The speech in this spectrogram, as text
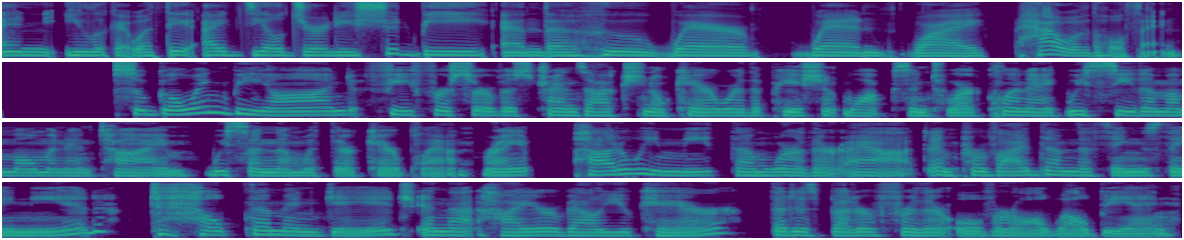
and you look at what the ideal journey should be and the who, where, when, why, how of the whole thing. So, going beyond fee for service transactional care, where the patient walks into our clinic, we see them a moment in time, we send them with their care plan, right? How do we meet them where they're at and provide them the things they need to help them engage in that higher value care that is better for their overall well being?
